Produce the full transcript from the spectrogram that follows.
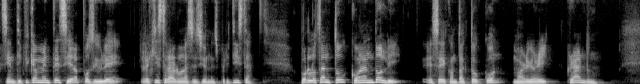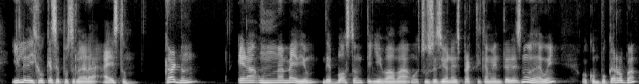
científicamente si era posible registrar una sesión espiritista. Por lo tanto, Conan Dolly se contactó con Marguerite Crandon y le dijo que se postulara a esto. Crandon era una medium de Boston que llevaba sus sesiones prácticamente desnuda, güey, o con poca ropa,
